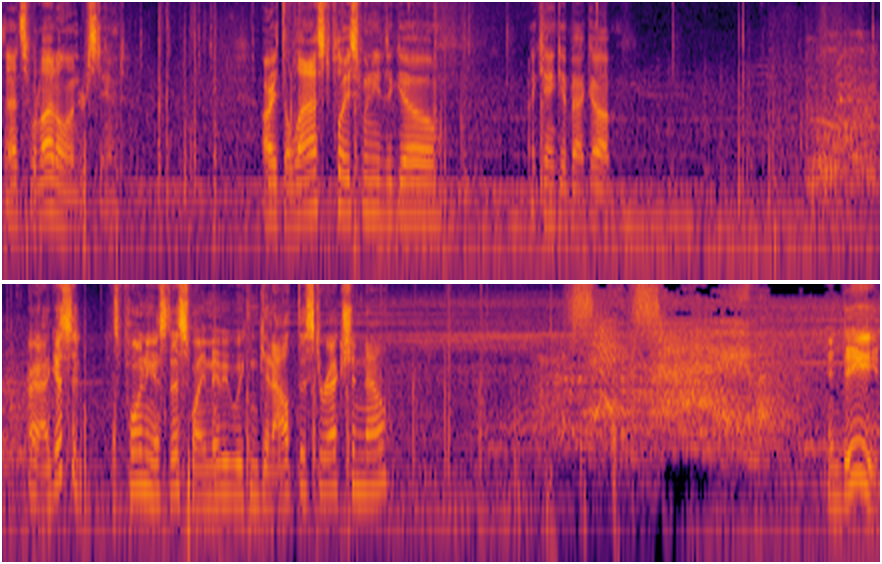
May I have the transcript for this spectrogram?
That's what I don't understand. Alright, the last place we need to go... I can't get back up. Alright, I guess it, it's pointing us this way. Maybe we can get out this direction now? Indeed.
